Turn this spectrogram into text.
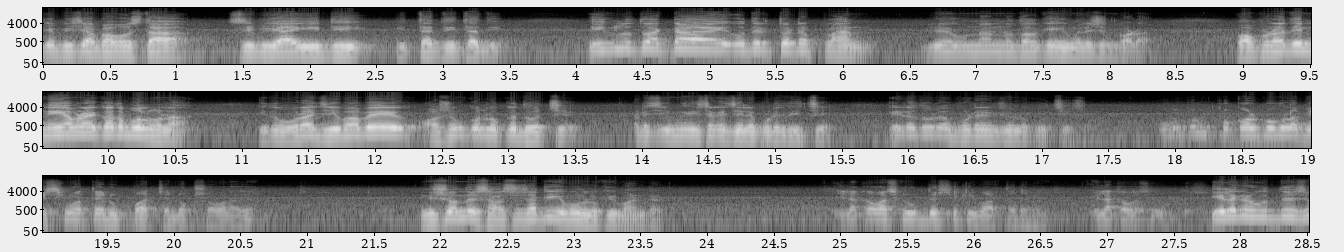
যে বিচার ব্যবস্থা সিবিআই ইডি ইত্যাদি ইত্যাদি। এইগুলো তো একটা ওদের তো একটা প্ল্যান যে অন্যান্য দলকে হিউমিলেশন করা। অপরাধী নেই আমরা এই কথা বলব না। কিন্তু ওরা যেভাবে অসংখ্য লোককে ধরছে একটা চিফ মিনিস্টারকে জেলে পুড়ে দিচ্ছে এটা তো ওরা ভোটের জন্য করছে কোন কোন প্রকল্পগুলো বেশি মাত্রায় রূপ পাচ্ছে লোকসভার আগে? নিঃসন্দেহে স্বাস্থ্যসাথী এবং লক্ষ্মীর ভাণ্ডার। এলাকাবাসীর উদ্দেশ্যে কি বার্তা দেবেন? এলাকার উদ্দেশ্যে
